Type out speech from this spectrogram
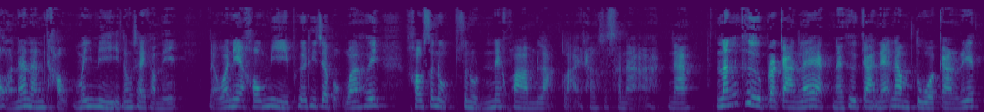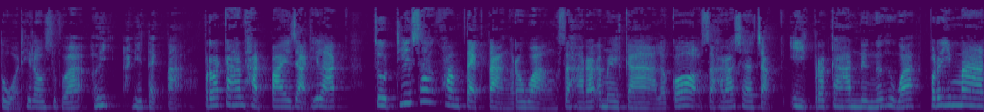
ก่อนหน้านั้นเขาไม่มีต้องใช้คำนี้ แต่ว่าเนี่ยเขามีเพื่อที่จะบอกว่าเฮ้ยเขาสนับสนุนในความหลากหลายทางศาสนานะ นั่นคือประการแรกนะคือการแนะนำตัวการเรียกตัวที่เราสึกว่าเฮ้ยอันนี้แตกต่าง ประการถัดไปจากที่รัก จุดที่สร้างความแตกต่างระหว่างสหรัฐอเมริกา แล้วก็สหราชอาณาจักรอีกประการหนึ่งก็คือว่าปริมาณ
